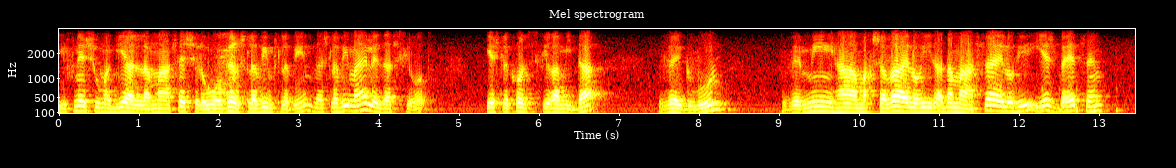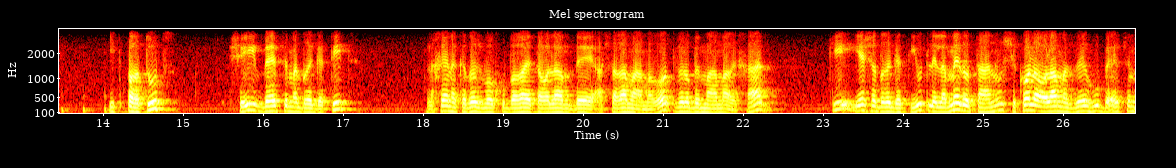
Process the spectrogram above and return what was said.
לפני שהוא מגיע למעשה שלו הוא עובר שלבים שלבים, והשלבים האלה זה הספירות. יש לכל ספירה מידה וגבול, ומהמחשבה האלוהית עד המעשה האלוהי יש בעצם התפרטות שהיא בעצם הדרגתית, לכן הקדוש ברוך הוא ברא את העולם בעשרה מאמרות ולא במאמר אחד, כי יש הדרגתיות ללמד אותנו שכל העולם הזה הוא בעצם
